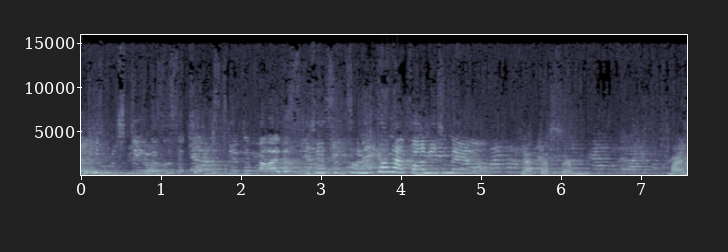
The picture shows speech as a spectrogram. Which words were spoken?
endlich bestehen. Das ist jetzt schon das dritte Mal, dass ich es sitze und ich kann einfach nicht mehr. ja, das, ähm, ich meine,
